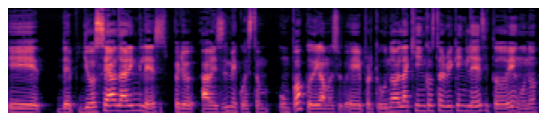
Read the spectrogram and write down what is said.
eh, de, yo sé hablar inglés, pero a veces me cuesta un poco, digamos, eh, porque uno habla aquí en Costa Rica inglés y todo bien, uno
